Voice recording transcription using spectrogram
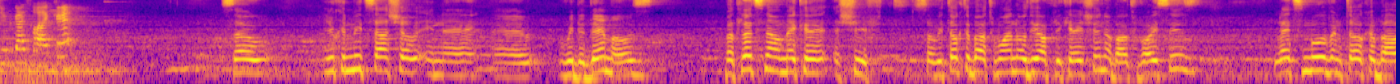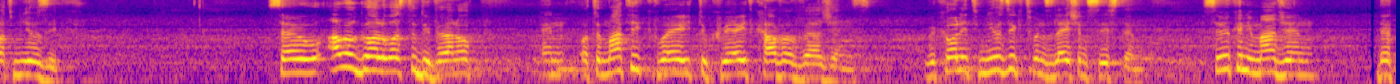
Do you guys like it? So you can meet Sasha in, uh, uh, with the demos, but let's now make a, a shift. So we talked about one audio application, about voices. Let's move and talk about music. So our goal was to develop an automatic way to create cover versions. We call it music translation system. So you can imagine that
